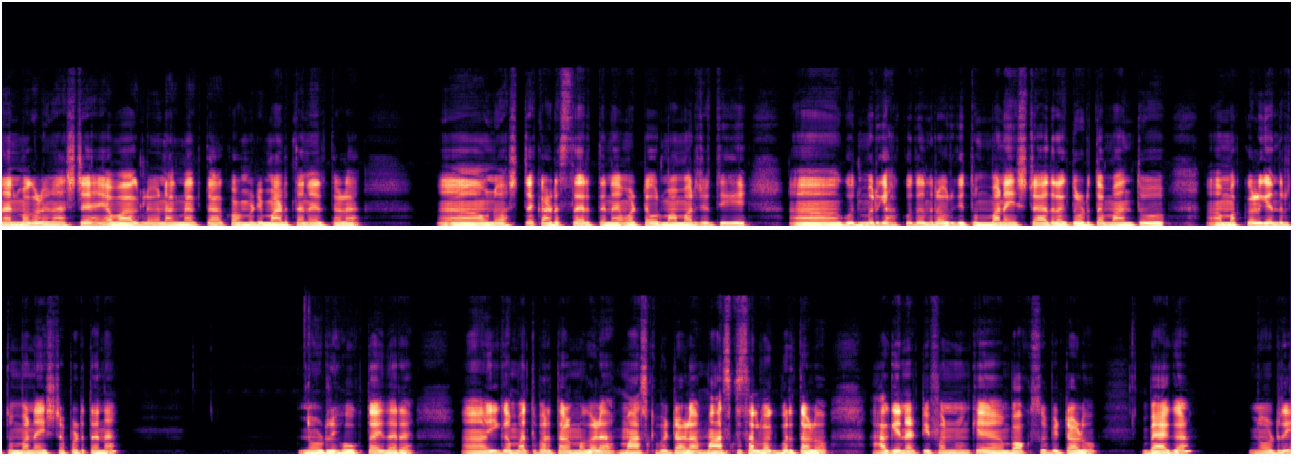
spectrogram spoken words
ನನ್ನ ಮಗಳೂ ಅಷ್ಟೇ, ಯಾವಾಗಲೂ ನಗ್ನಗ್ತಾ ಕಾಮಿಡಿ ಮಾಡ್ತಾನೆ ಇರ್ತಾಳೆ. ಅವನು ಅಷ್ಟೇ ಕಾಡಿಸ್ತಾ ಇರ್ತಾನೆ. ಒಟ್ಟು ಅವ್ರ ಮಾಮಾರ ಜೊತೆ ಗುದ್ಮುರ್ಗಿ ಹಾಕೋದಂದ್ರೆ ಅವ್ರಿಗೆ ತುಂಬಾ ಇಷ್ಟ. ಅದ್ರಾಗ ದೊಡ್ಡ ತಮ್ಮ ಅಂತೂ ಮಕ್ಕಳಿಗೆ ಅಂದ್ರೆ ತುಂಬಾ ಇಷ್ಟಪಡ್ತಾನೆ. ನೋಡ್ರಿ, ಹೋಗ್ತಾ ಇದ್ದಾರೆ ಈಗ ಮತ್ತೆ ಬರ್ತಾಳೆ ಮಗಳ? ಮಾಸ್ಕ್ ಬಿಟ್ಟಾಳ. ಮಾಸ್ಕ್ ಸಲುವಾಗಿ ಬರ್ತಾಳು. ಹಾಗೇನ ಟಿಫನ್ ಕೆ ಬಾಕ್ಸು ಬಿಟ್ಟಾಳು. ಬ್ಯಾಗ ನೋಡ್ರಿ.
